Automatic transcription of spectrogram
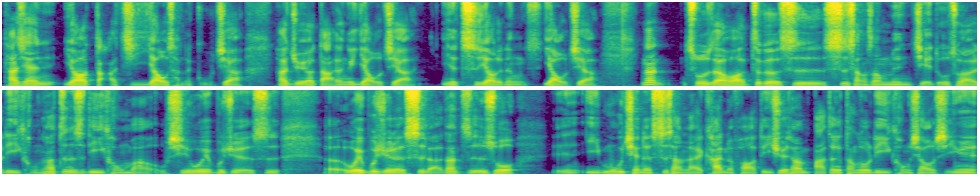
他现在又要打击药厂的股价，他觉得要打那个药价。也吃药的那种药价，那说实在话，这个是市场上面解读出来的利空，它真的是利空吗？其实我也不觉得是，呃，我也不觉得是啦。那只是说，嗯，以目前的市场来看的话，的确他们把这个当做利空消息，因为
